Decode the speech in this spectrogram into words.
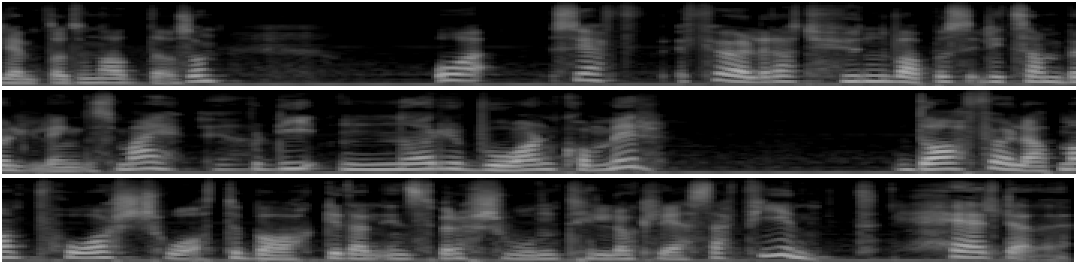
glemt at hun hadde og sånn. Og så jeg føler at hun var på litt samme bølgelengde som meg. Ja. Fordi når våren kommer, da føler jeg at man får så tilbake den inspirasjonen til å kle seg fint. Helt enig.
